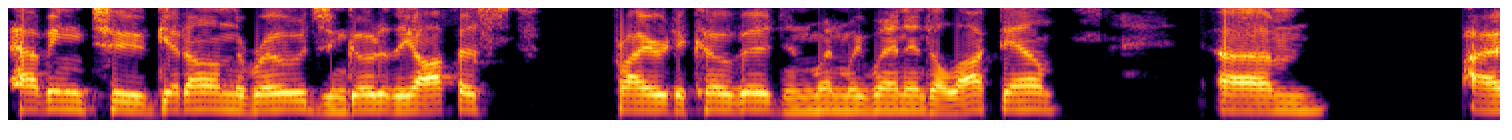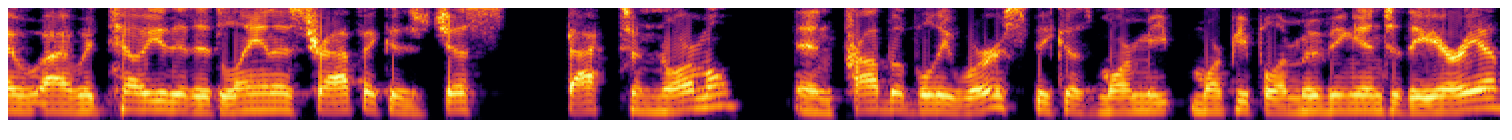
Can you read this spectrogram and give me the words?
having to get on the roads and go to the office prior to COVID and when we went into lockdown. Um, I, I would tell you that Atlanta's traffic is just back to normal and probably worse because more me- more people are moving into the area.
